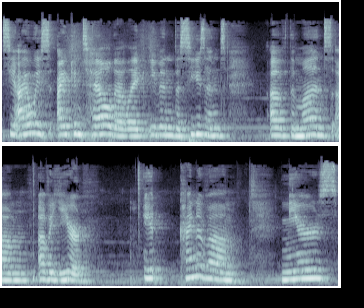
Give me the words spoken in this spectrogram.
see, I always, I can tell that like even the seasons of the months um, of a year, it kind of um, mirrors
